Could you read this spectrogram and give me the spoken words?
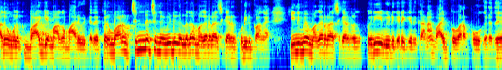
அது உங்களுக்கு பாக்கியமாக மாறிவிட்டது. பெரும்பாலும் சின்ன சின்ன வீடுகளில் தான் மகர ராசிக்காரங்க குடியிருப்பாங்க. இனிமேல் மகர ராசிக்காரங்களுக்கு பெரிய வீடு கிடைக்கிறதுக்கான வாய்ப்பு வரப்போகிறது.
